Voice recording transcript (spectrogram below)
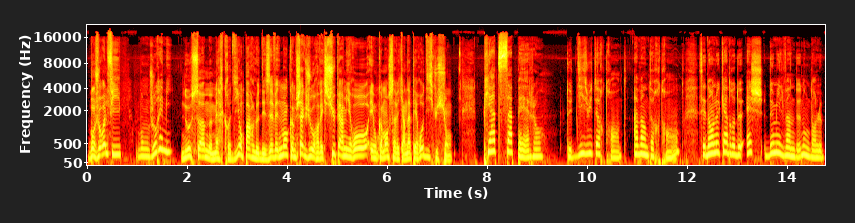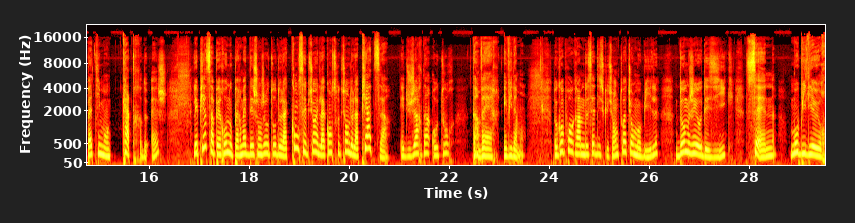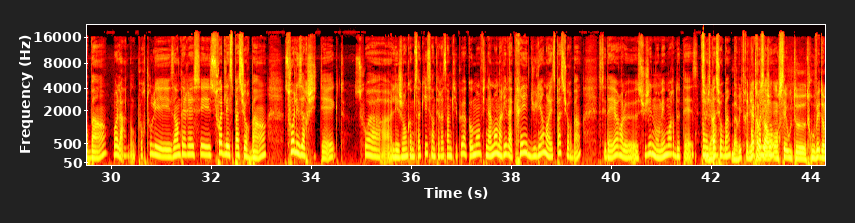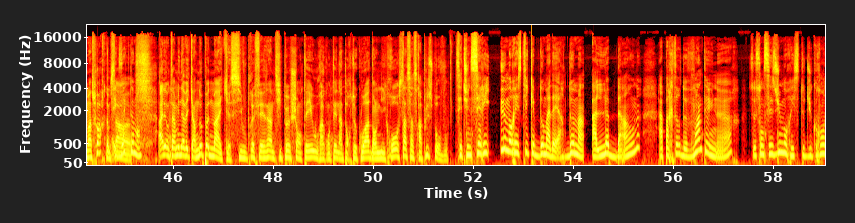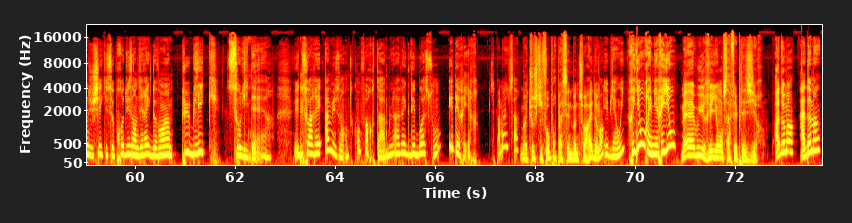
Bonjour Elfie Bonjour Rémi. Nous sommes mercredi, on parle des événements comme chaque jour avec Super Miro et on commence avec un apéro discussion. Piazza Perro, de 18h30 à 20h30. C'est dans le cadre de Esch 2022, donc dans le bâtiment 4 de Esch. Les Piazza Perro nous permettent d'échanger autour de la conception et de la construction de la piazza et du jardin autour d'un verre, évidemment. Donc au programme de cette discussion, toiture mobile, dôme géodésique, scène, mobilier urbain, voilà, donc pour tous les intéressés, soit de l'espace urbain, soit les architectes, soit les gens comme ça qui s'intéressent un petit peu à comment finalement on arrive à créer du lien dans l'espace urbain. C'est d'ailleurs le sujet de mon mémoire de thèse dans l'espace urbain. Bah oui, très bien, Entre comme ça gens. on sait où te trouver demain soir, comme ça. Exactement. Allez, on termine avec un open mic. Si vous préférez un petit peu chanter ou raconter n'importe quoi dans le micro, ça, ça sera plus pour vous. C'est une série humoristique hebdomadaire demain à l'Updown à partir de 21h. Ce sont ces humoristes du Grand-Duché qui se produisent en direct devant un public solidaire. Une soirée amusante, confortable, avec des boissons et des rires. C'est pas mal ça Bah, tout ce qu'il faut pour passer une bonne soirée demain. Eh bien oui. Rions Rémi, rions Mais oui, rions, ça fait plaisir. À demain À demain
